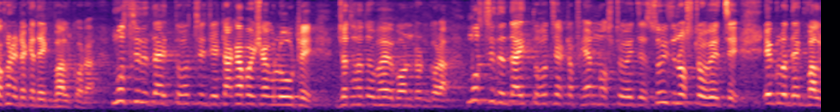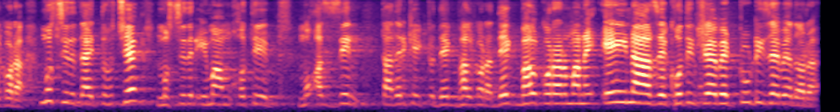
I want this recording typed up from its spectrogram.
তখন এটাকে দেখভাল করা। মসজিদের দায়িত্ব হচ্ছে যে টাকা পয়সাগুলো উঠে যথাযথভাবে বন্টন করা। মসজিদের দায়িত্ব হচ্ছে একটা ফ্যান নষ্ট হয়েছে, সুইচ নষ্ট হয়েছে, এগুলো দেখভাল করা। মসজিদের দায়িত্ব হচ্ছে মসজিদের ইমাম, খতিব, মোয়াজ্জিন, তাদেরকে একটু দেখভাল করা। দেখভাল করার মানে এই না যে খতিব সাহেবের টুটি যাবে ধরা।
